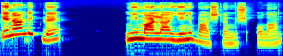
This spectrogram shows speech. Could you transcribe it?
Genellikle Mimarlığa yeni başlamış olan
